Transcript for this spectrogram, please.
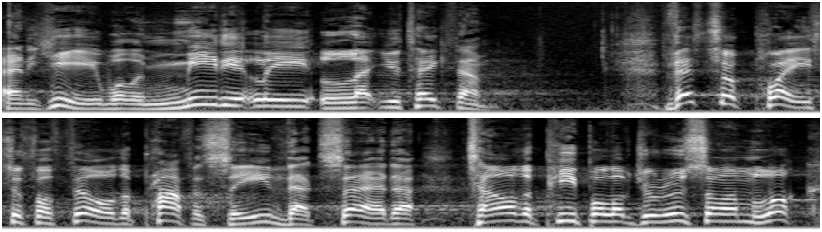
and he will immediately let you take them. This took place to fulfill the prophecy that said, Tell the people of Jerusalem, look,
